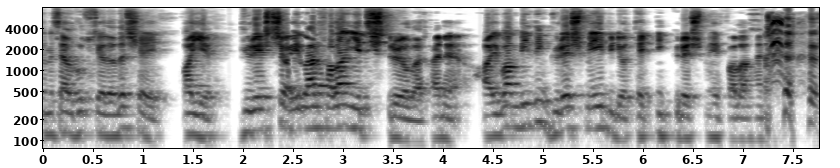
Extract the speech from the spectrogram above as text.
Mesela Rusya'da da şey ayı. Güreşçi ayılar falan yetiştiriyorlar. Hani hayvan bildiğin güreşmeyi biliyor. Teknik güreşmeyi falan. Hani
